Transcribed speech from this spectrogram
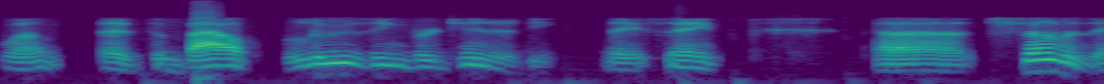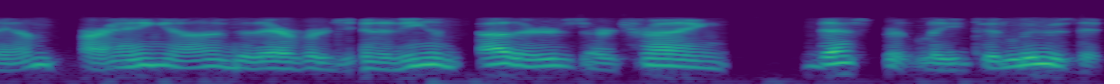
well, it's about losing virginity. They say uh, some of them are hanging on to their virginity, and others are trying desperately to lose it.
